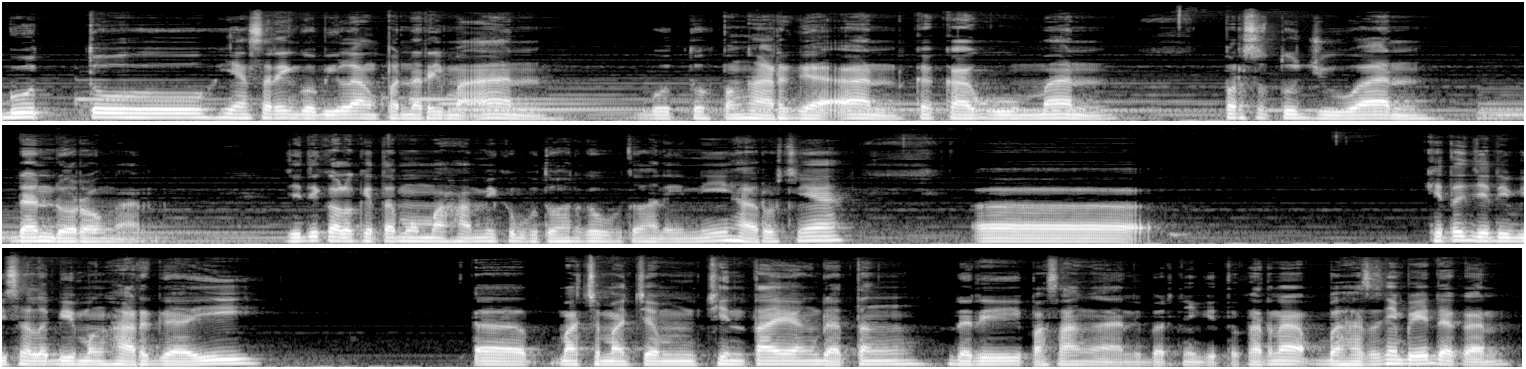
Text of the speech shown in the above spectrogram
butuh yang sering gue bilang penerimaan, butuh penghargaan, kekaguman, persetujuan, dan dorongan. Jadi kalau kita memahami kebutuhan-kebutuhan ini harusnya uh, kita jadi bisa lebih menghargai uh, macam-macam cinta yang datang dari pasangan ibaratnya gitu. Karena bahasanya beda kan?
